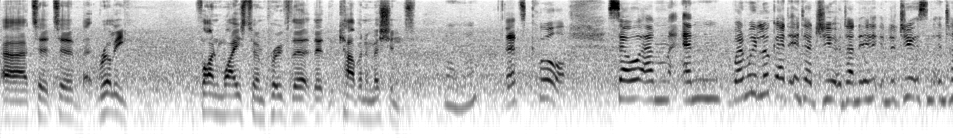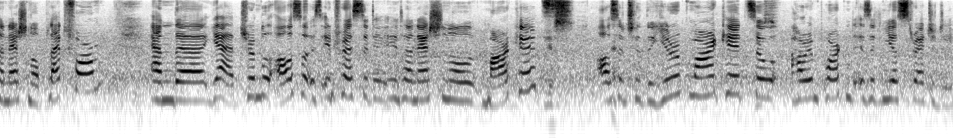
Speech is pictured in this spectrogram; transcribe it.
uh, to, to really find ways to improve the, the carbon emissions. Mm -hmm. That's cool. So, um, and when we look at Intergeo, Intergeo is an international platform, and uh, yeah, Trimble also is interested in international markets, yes. also to the Europe market. So, yes. how important is it in your strategy?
